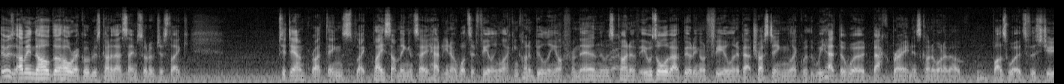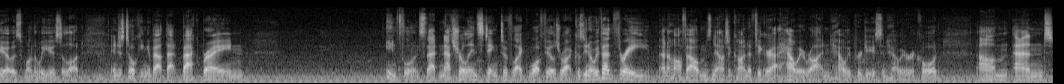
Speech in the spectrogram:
it was. I mean, the whole the whole record was kind of that same sort of just like sit down, write things, like play something, and say, how you know, what's it feeling like, and kind of building off from there. And it was Right. kind of, it was all about building on feel and about trusting. Like we had the word back brain as kind of one of our buzzwords for the studio, is one that we used a lot, and just talking about that back brain influence, that natural instinct of like what feels right. Because you know we've had three and a half albums now to kind of figure out how we write and how we produce and how we record, um, and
